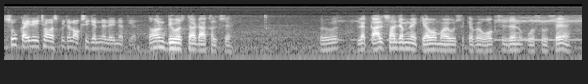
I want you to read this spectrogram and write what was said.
શું કહી રહી છે હોસ્પિટલ ઓક્સિજનને લઈને અત્યારે? ત્રણ દિવસ ત્યાં દાખલ છે. બરોબર? એટલે કાલ સાંજે અમને કહેવામાં આવ્યું છે કે ભાઈ ઓક્સિજન ઓછું છે.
